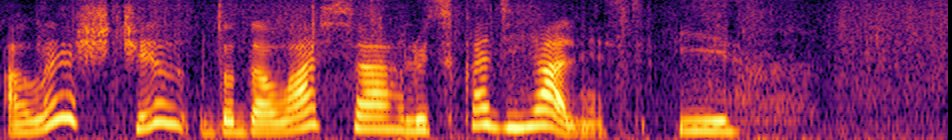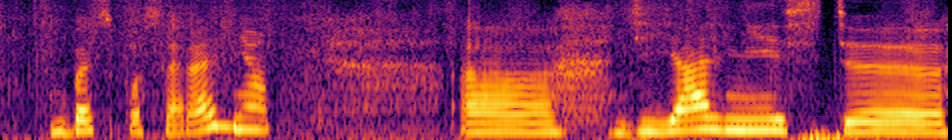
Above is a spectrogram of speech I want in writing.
Але ще додалася людська діяльність і безпосередньо е, діяльність е,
